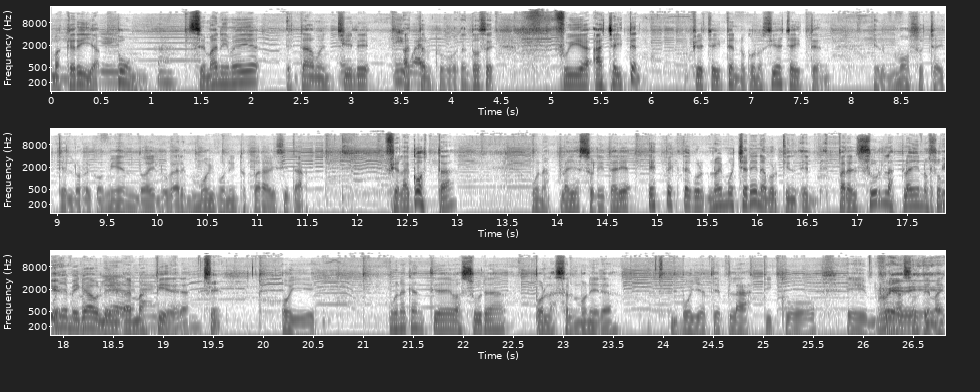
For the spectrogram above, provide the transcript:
mascarilla. ¡Pum! Ah. Semana y media estábamos en Chile hasta el cogote. Entonces fui a, Chaitén. Fui a Chaitén, no conocía a Chaitén. Hermoso Chaitén, lo recomiendo. Hay lugares muy bonitos para visitar. Fui a la costa, unas playas solitarias espectaculares. No hay mucha arena porque para el sur las playas no son muy amigables, hay más piedra. Oye, una cantidad de basura por la salmonera, boyas de plástico, eh, pedazos de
